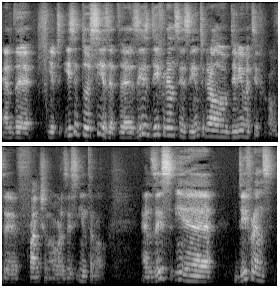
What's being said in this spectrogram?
And uh, it's easy to see that uh, this difference is the integral of derivative of the function over this interval. And this uh, difference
